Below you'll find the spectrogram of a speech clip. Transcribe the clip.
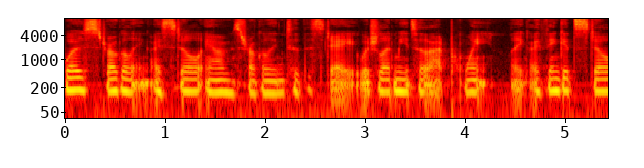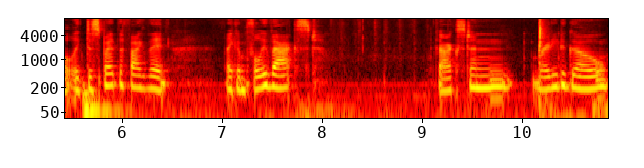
was struggling. I still am struggling to this day, which led me to that point. Like, I think it's still, like, despite the fact that, like, I'm fully vaxxed, vaxxed and ready to go,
